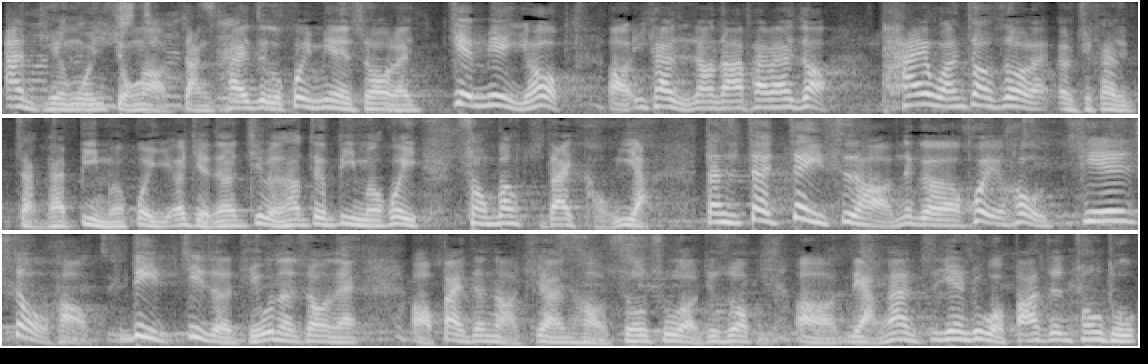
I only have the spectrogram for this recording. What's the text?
岸田文雄啊展开这个会面的时候来见面以后啊，一开始让大家拍拍照。拍完照之后呢，而且开始展开闭门会议，而且呢，基本上这个闭门会议双方只带口译啊。但是在这一次哈，那个会后接受哈记记者提问的时候呢，哦，拜登啊居然哈说出了，就是说啊，两岸之间如果发生冲突，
